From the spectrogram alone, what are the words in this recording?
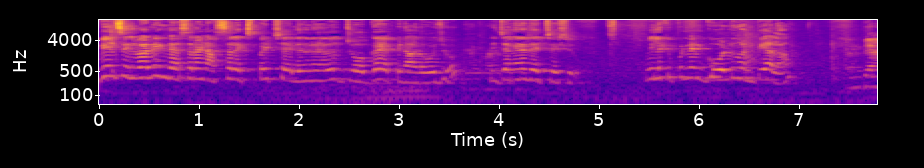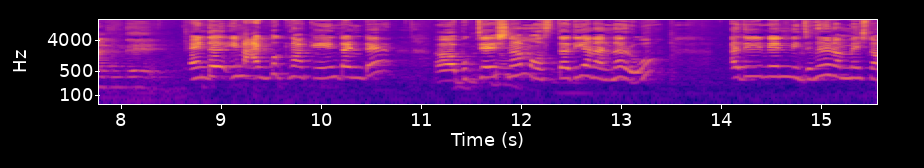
వీళ్ళు సిల్వర్ రింగ్ తెస్తారని అస్సలు ఎక్స్పెక్ట్ చేయలేదు. నేను జోక్గా చెప్పిన ఆ రోజు. నిజంగానే తెచ్చేసారు వీళ్ళకి ఇప్పుడు నేను గోల్డ్ కనిపించాలా అండ్ ఈ మ్యాక్ బుక్ నాకు ఏంటంటే బుక్ చేసినాం వస్తుంది అని అన్నారు. అది నేను నిజంగానే నమ్మేసిన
